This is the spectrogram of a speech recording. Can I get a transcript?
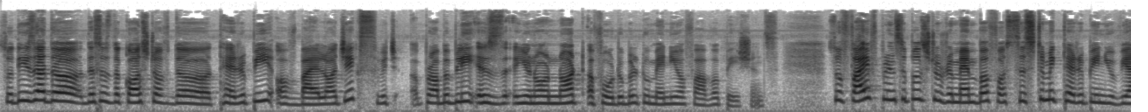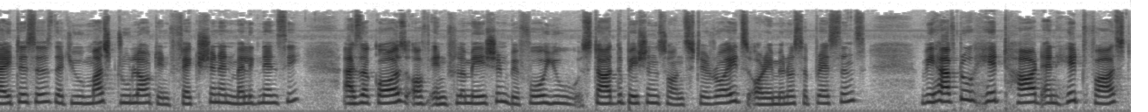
So these are the this is the cost of the therapy of biologics, which probably is you know not affordable to many of our patients. So five principles to remember for systemic therapy in uveitis is that you must rule out infection and malignancy as a cause of inflammation before you start the patients on steroids or immunosuppressants. We have to hit hard and hit fast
